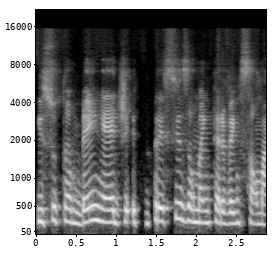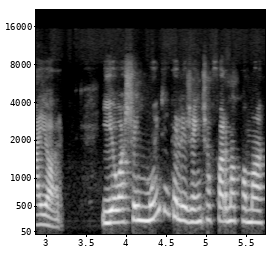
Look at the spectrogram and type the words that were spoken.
Isso também é de, precisa uma intervenção maior. E eu achei muito inteligente a forma como a,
